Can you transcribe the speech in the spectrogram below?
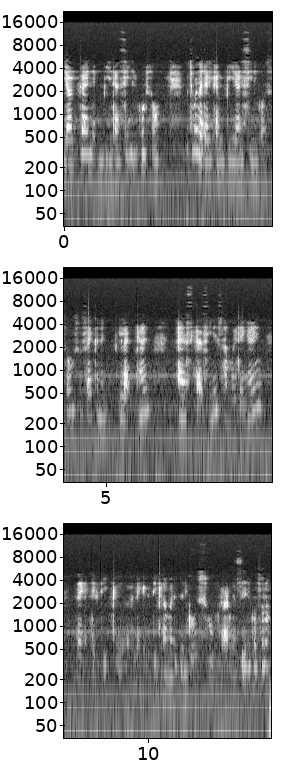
biarkan B dan C ni kosong. Macam mana nak jadikan B dan C ni kosong? So, saya kena letkan S kat sini sama dengan negatif 3. Negatif 3 tambah 3 jadi kosong. Darab dengan C jadi kosong lah.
